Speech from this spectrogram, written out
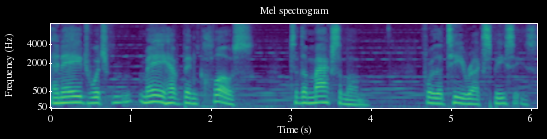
an age which may have been close to the maximum for the T. rex species.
